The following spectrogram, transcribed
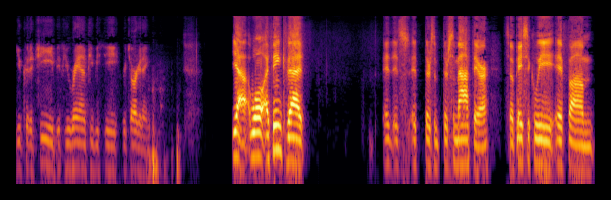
you could achieve if you ran PPC retargeting? Yeah, well, I think that it, it's it, there's there's some math there. So basically, if um,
